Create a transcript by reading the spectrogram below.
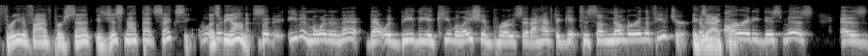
three to five percent is just not that sexy. Well, Let's but, be honest. But even more than that, that would be the accumulation approach that I have to get to some number in the future. Exactly. already dismissed as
